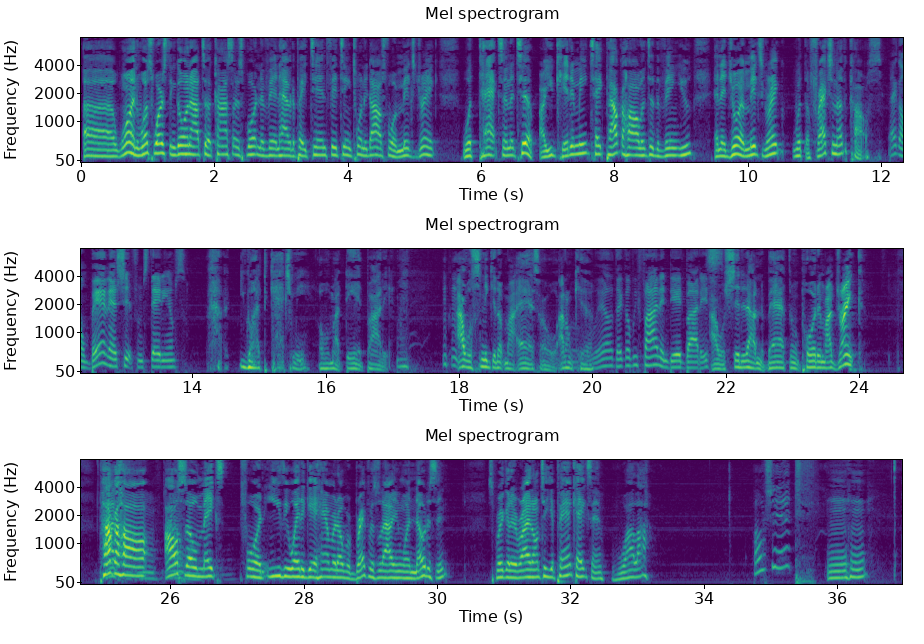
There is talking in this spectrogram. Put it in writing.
Uh, one, what's worse than going out to a concert, sporting event, and having to pay 10 15 20 dollars for a mixed drink with tax and a tip? Are you kidding me? Take alcohol into the venue and enjoy a mixed drink with a fraction of the cost. They're gonna ban that shit from stadiums. You gonna have to catch me over my dead body. I will sneak it up my asshole. I don't care. Well, they're gonna be finding dead bodies. I will shit it out in the bathroom, pour it in my drink. Palcohol also makes for an easy way to get hammered over breakfast without anyone noticing. Sprinkle it right onto your pancakes and voila. oh shit. Mm-hmm.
